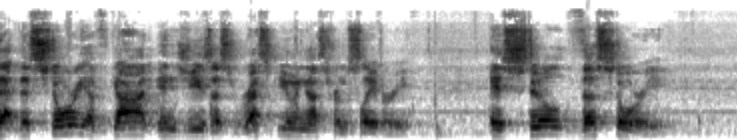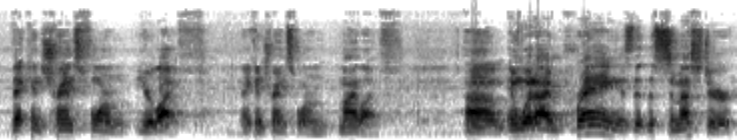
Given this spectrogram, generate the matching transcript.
that this story of God in Jesus rescuing us from slavery is still the story that can transform your life and can transform my life. Um, and what I'm praying is that this semester,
